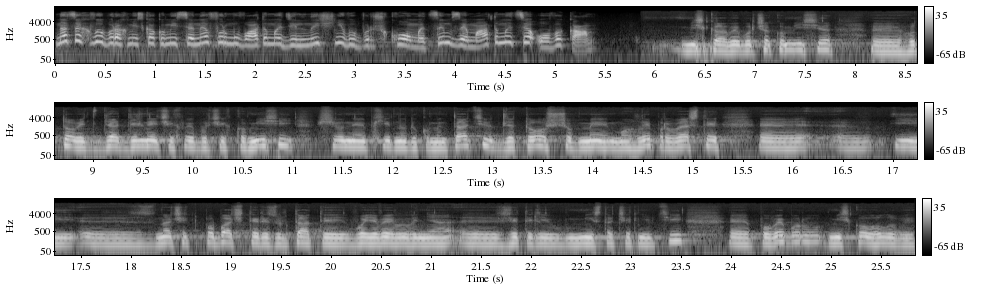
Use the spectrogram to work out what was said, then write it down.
На цих виборах міська комісія не формуватиме дільничні виборчкоми. Цим займатиметься ОВК. Міська виборча комісія е, готовить для дільничих виборчих комісій всю необхідну документацію для того, щоб ми могли провести е, е, і, значить, побачити результати воєвиявлення жителів міста Чернівці по вибору міського голови.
